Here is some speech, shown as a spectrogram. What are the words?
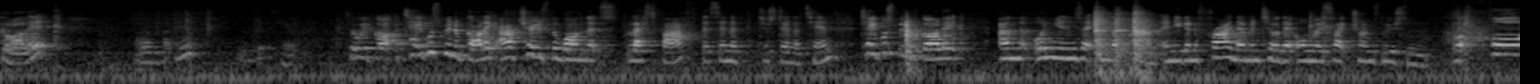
garlic. That is. So we've got a tablespoon of garlic. I've chose the one that's less faff, that's in a, just in a tin. Tablespoon of garlic, and the onions are in the pan, and you're going to fry them until they're almost like translucent. We've got four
